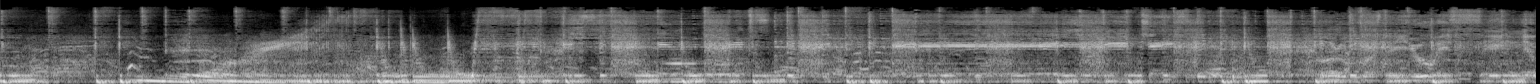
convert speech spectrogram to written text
Thank you will sing your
